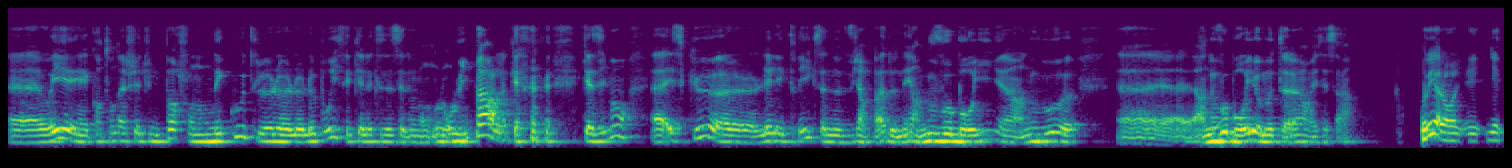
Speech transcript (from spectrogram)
Vous voyez, quand on achète une Porsche, on, écoute le, bruit, c'est on, lui parle quasiment. Est-ce que l'électrique, ça ne vient pas donner un nouveau bruit, un nouveau, un nouveau bruit au moteur Et c'est ça. Oui, alors il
